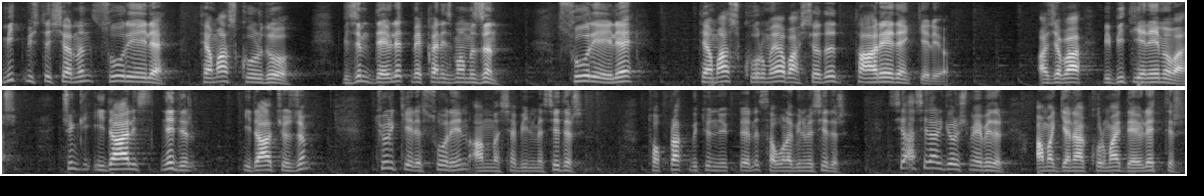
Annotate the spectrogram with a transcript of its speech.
MİT Müsteşarı'nın Suriye ile temas kurduğu, bizim devlet mekanizmamızın Suriye ile temas kurmaya başladığı tarihe denk geliyor. Acaba bir bit yeneği mi var? Çünkü idealist nedir? İdeal çözüm Türkiye ile Suriye'nin anlaşabilmesidir. Toprak bütünlüklerini savunabilmesidir. Siyasiler görüşmeyebilir ama genelkurmay devlettir.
